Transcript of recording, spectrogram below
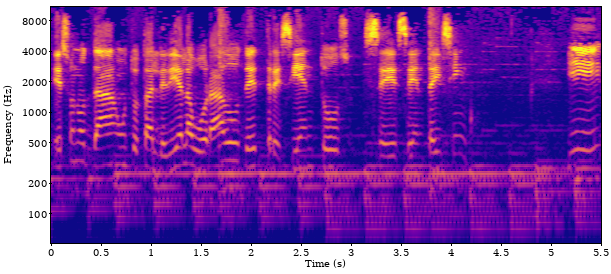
eso nos da un total de día laborado de 365. Y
